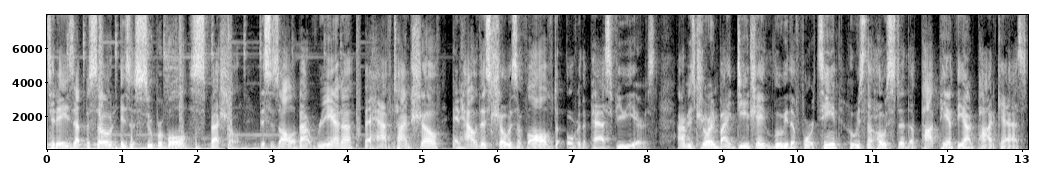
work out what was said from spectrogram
Today's episode is a Super Bowl special. This is all about Rihanna, the halftime show, and how this show has evolved over the past few years. I was joined by DJ Louis XIV, who is the host of the Pop Pantheon podcast,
